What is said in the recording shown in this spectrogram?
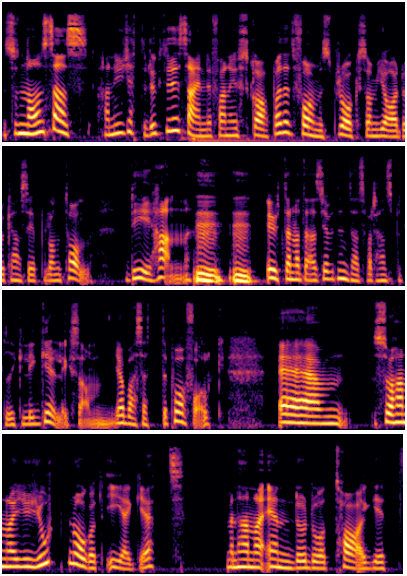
så någonstans, han är ju jätteduktig designer för han har ju skapat ett formspråk som jag då kan se på långt håll. Det är han. Mm, mm. Utan att ens, jag vet inte ens vart hans butik ligger liksom. Jag bara sätter på folk. Ehm, så han har ju gjort något eget. Men han har ändå då tagit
